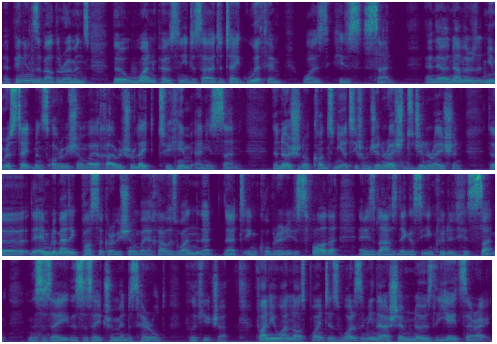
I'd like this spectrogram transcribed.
opinions about the Romans, the one person he decided to take with him was his son. And there are numerous statements of Rabbi Shimon Bar Yochai which relate to him and his son the notion of continuity from generation to generation. The the emblematic pasuk Rabbi Shimon Bar Yochai was one that, that incorporated his father, and his life's legacy included his son. And this is a this is a tremendous herald for the future. Finally, one last point is what does it mean that Hashem knows the Yetzirah?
